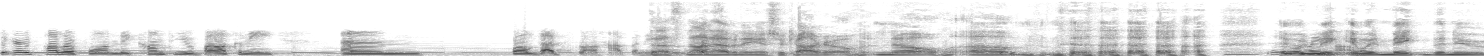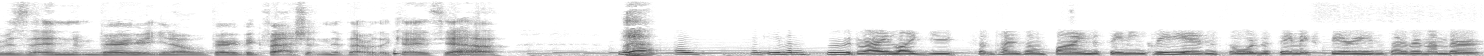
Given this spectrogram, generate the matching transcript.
very colorful, and they come to your balcony, and well, that's not happening. That's anymore. not happening in Chicago. No. Um, it would make it would make the news in very you know very big fashion if that were the case. Yeah. yeah and, and even food right like you sometimes don't find the same ingredients or the same experience i remember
